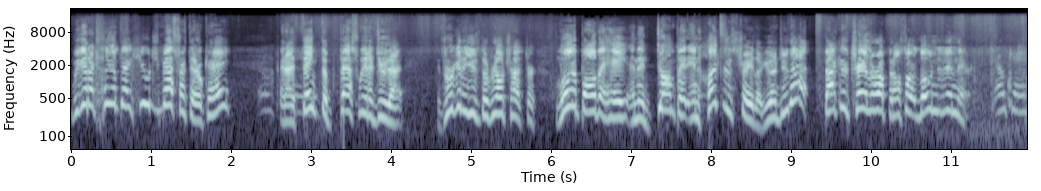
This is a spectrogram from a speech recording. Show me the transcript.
we gotta clean up that huge mess right there, okay? And I think the best way to do that is we're gonna use the real tractor, load up all the hay, and then dump it in Hudson's trailer. You wanna do that? Back your trailer up and I'll start loading it in there. Okay.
